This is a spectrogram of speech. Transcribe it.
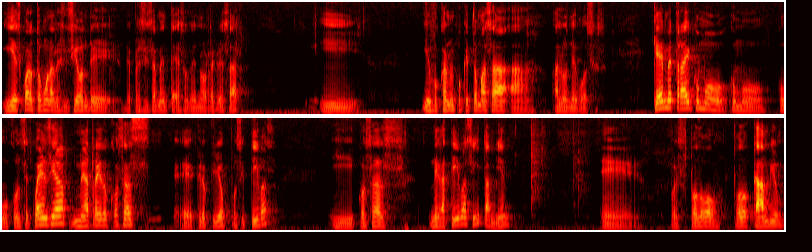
y es cuando tomo la decisión de, de, precisamente eso, de no regresar y, y enfocarme un poquito más a, a los negocios. ¿Qué me trae como, como, como consecuencia? Me ha traído cosas, eh, creo que yo, positivas y cosas negativas, sí, también. Eh, pues todo, todo cambio,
